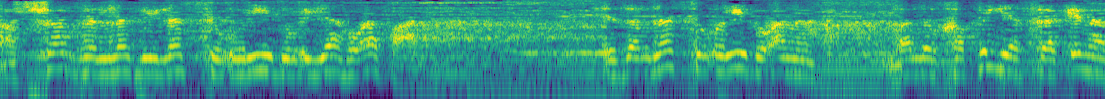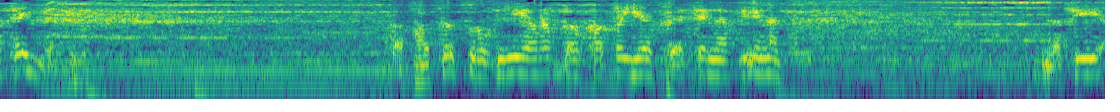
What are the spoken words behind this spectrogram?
الشر الذي لست أريد إياه أفعل. إذا لست أريد أنا بل الخطية الساكنة فيا طب هتترك لي يا رب الخطية الساكنة فينا؟ ده في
